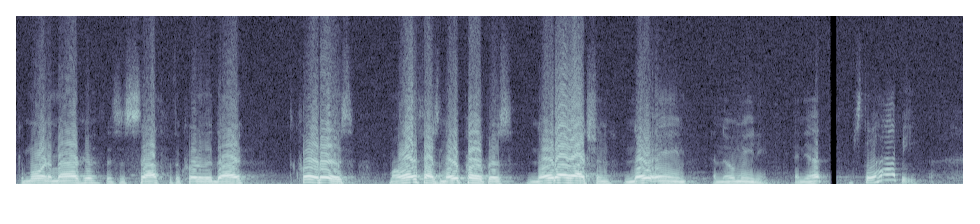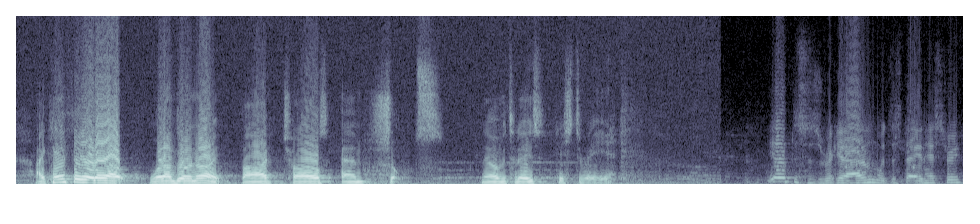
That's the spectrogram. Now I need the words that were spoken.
Good morning, America. This is Seth with the quote of the day. The quote is, My life has no purpose, no direction, no aim, and no meaning, and yet I'm still happy. I Can't Figure It Out What I'm Doing Right by Charles M. Schulz. Now over to today's history. Yep, this is Rick Adam with this day in history.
